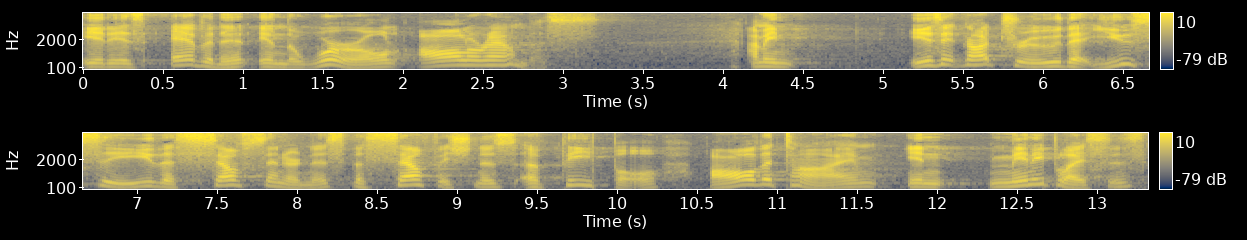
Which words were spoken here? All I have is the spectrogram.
it is evident in the world all around us. I mean, is it not true that you see the self centeredness, the selfishness of people all the time in many places?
